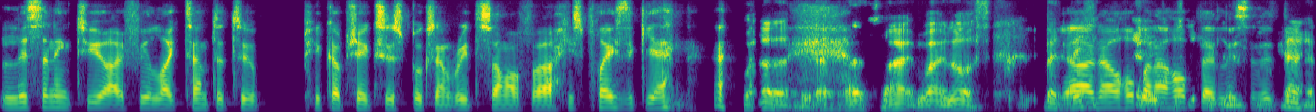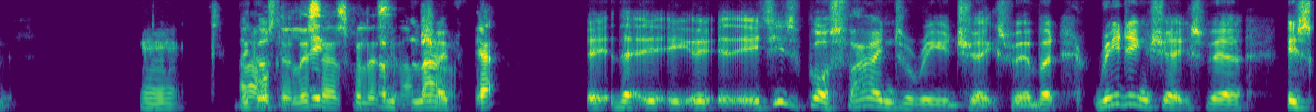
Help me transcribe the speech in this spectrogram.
listening to you, I feel like tempted to pick up Shakespeare's books and read some of uh, his plays again. well, that's fine. Why not? But yeah, no, I hope and I hope that listeners can. Mm. Because I hope the listeners will listen. I'm sure. Yeah. It, is, of course, fine to read Shakespeare, but reading Shakespeare is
